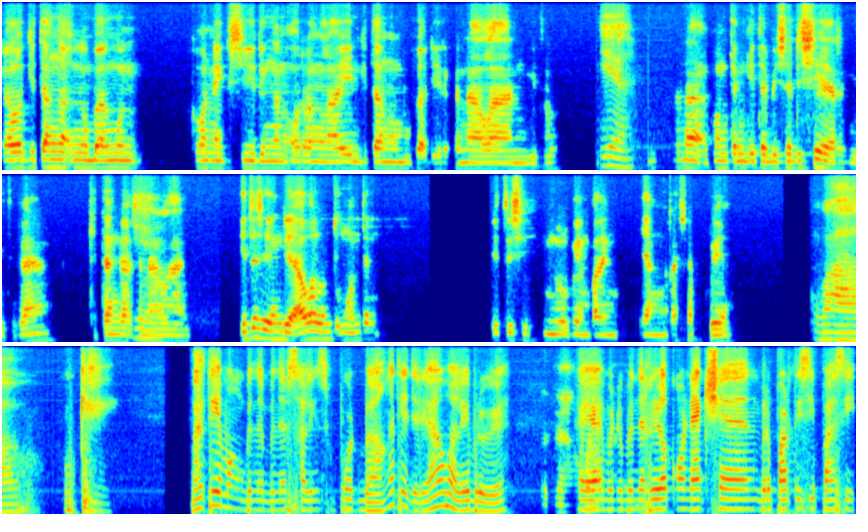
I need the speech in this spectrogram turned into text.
Kalau kita nggak ngebangun koneksi dengan orang lain, kita membuka diri kenalan gitu. Iya. Karena konten kita bisa di-share gitu kan. Kita nggak Iya. kenalan. Itu sih yang di awal untuk konten itu sih menurutku yang paling yang resepku ya. Wow. Oke. Berarti emang benar-benar saling support banget ya dari awal ya, Bro ya? Kayak bener-bener real connection, berpartisipasi.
